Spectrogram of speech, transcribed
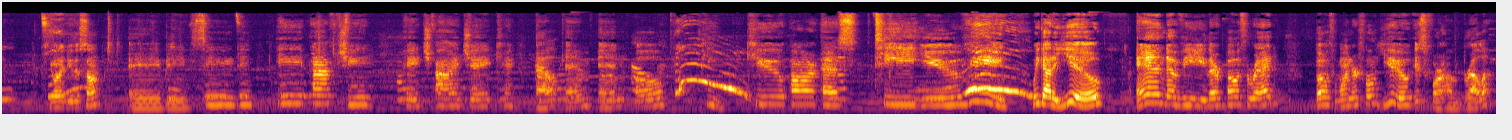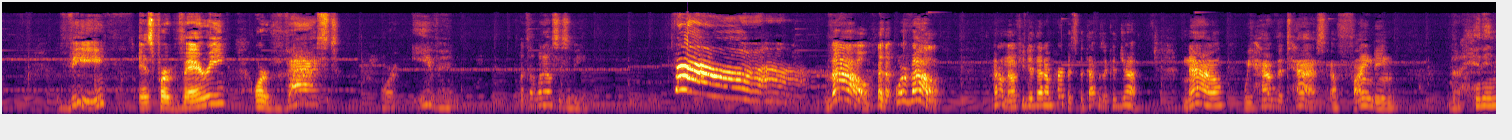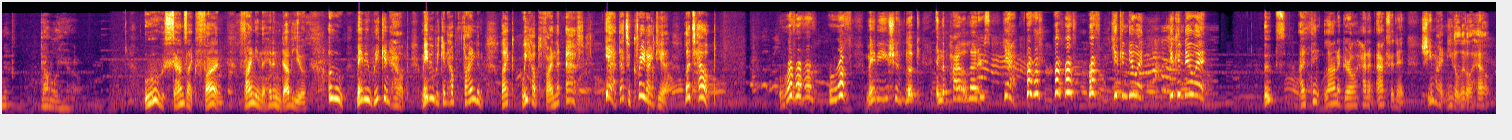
You want to do the song? A B C D E F G H I J K L M N O P Q R S T U V. We got a U and a V. They're both red, both wonderful. U is for umbrella. V is for very or vast or even. What's that? What else is a V? Val or Val. I don't know if you did that on purpose, but that was a good job. Now we have the task of finding the hidden W. Ooh, sounds like fun. Finding the hidden W. Ooh, maybe we can help. Maybe we can help find him, like we helped find the F. Yeah, that's a great idea. Let's help. Ruff, ruff, ruff. Maybe you should look in the pile of letters. Yeah, ruff, ruff, ruff, ruff. You can do it. You can do it. Oops, I think Lana Girl had an accident. She might need a little help.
